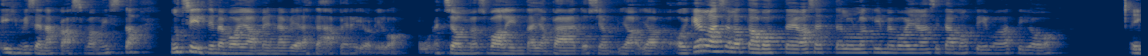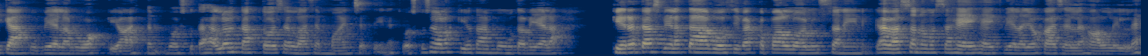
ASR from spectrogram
ihmisenä kasvamista. Mutta silti me voidaan mennä vielä tämä periodi loppuun. Et se on myös valinta ja päätös ja, ja, ja oikeanlaisella tavoitteen asettelullakin me voidaan sitä motivaatioa ikään kuin vielä ruokkia, että voisiko tähän löytää toisenlaisen mindsetin, että voisiko se ollakin jotain muuta vielä. Kierrätään vielä tämä vuosi vaikka palloilussa, niin käydä sanomassa hei hei vielä jokaiselle hallille.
